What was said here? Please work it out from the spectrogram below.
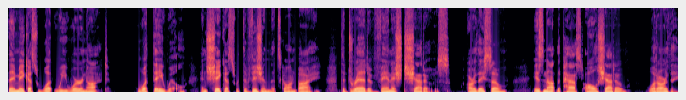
They make us what we were not, what they will, and shake us with the vision that's gone by the dread of vanished shadows. Are they so? Is not the past all shadow? What are they?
